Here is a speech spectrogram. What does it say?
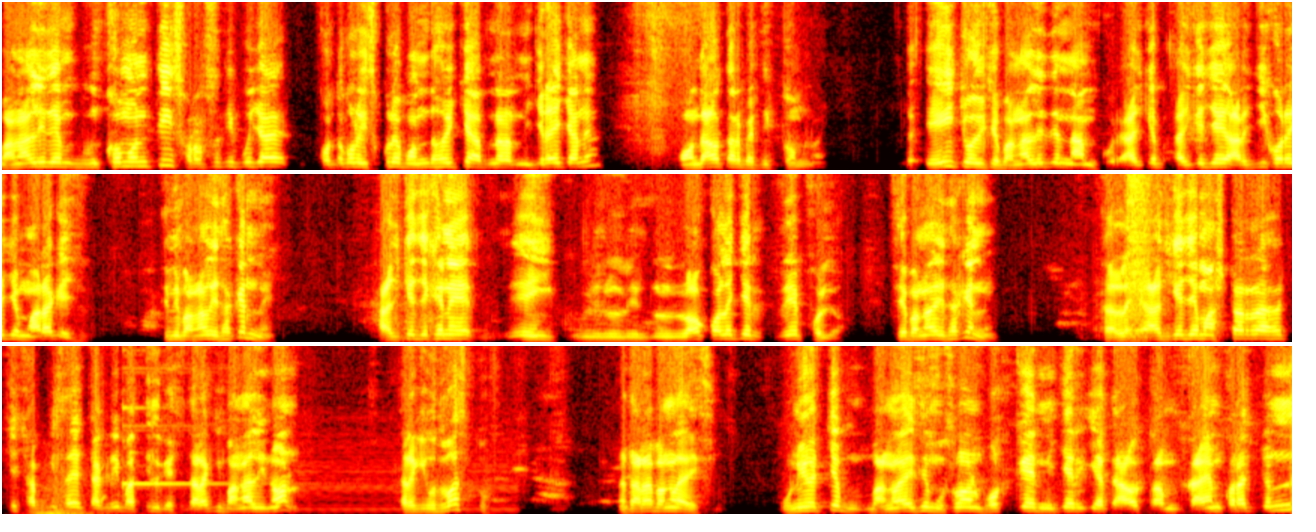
বাঙালিদের মুখ্যমন্ত্রী সরস্বতী পূজায় কতগুলো স্কুলে বন্ধ হয়েছে আপনারা নিজেরাই জানেন? অন্ধাও তার ব্যতিক্রম নয়। তো এই চলছে বাঙালিদের নাম করে। আজকে আজকে যে আরজি করে যে মারা গেছিল তিনি বাঙালি থাকেন না? আজকে যেখানে এই ল কলেজের রেপ হলো, সে বাঙালি থাকেন না? তাহলে আজকে যে মাস্টাররা হচ্ছে ছাব্বিশ হাজার চাকরি বাতিল গেছে, তারা কি বাঙালি নন? তারা কি উদ্বাস্তু? না, তারা বাংলাদেশি। উনি হচ্ছে বাংলাদেশি মুসলমান ভোটকে নিজের ইয়েতে কায়েম করার জন্য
